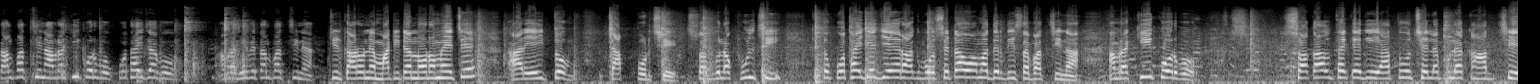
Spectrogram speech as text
তাল পাচ্ছি না, আমরা কি করব? কোথায় যাব? আমরা ভেবে তাল পাচ্ছি না। বৃষ্টির কারণে মাটিটা নরম হয়েছে, আর এই তো চাপ পড়ছে। সবগুলো খুলছি তো কোথায় যে যেয়ে রাখব সেটাও আমাদের দিশা পাচ্ছি না। আমরা কি করব? সকাল থেকে যে এত ছেলেপুলে কাঁদছে,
